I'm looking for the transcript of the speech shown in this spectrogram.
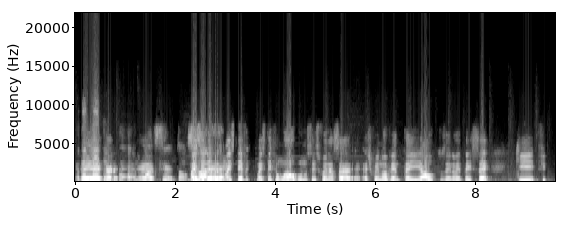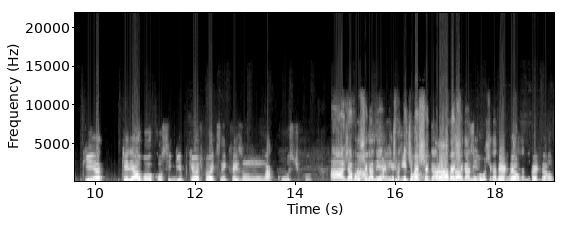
É datada. É, cara, é, pode ser, então, mas lá, lembra, é... mas, teve, mas teve um álbum, não sei se foi nessa, acho que foi em 90 e altos, em 97, que, que aquele álbum eu consegui, porque eu acho que o White Snake fez um acústico, Ah, já vamos ah, chegar nele. A gente, a gente vai chegar, ah, a gente vai tá, chegar desculpa, nele. Vamos chegar nele. Perdão, chegar nele. perdão.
